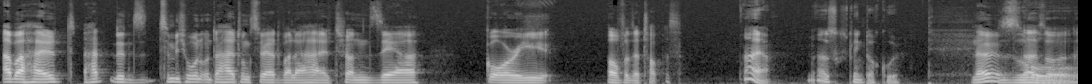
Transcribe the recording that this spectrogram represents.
aber halt hat einen ziemlich hohen Unterhaltungswert, weil er halt schon sehr gory over the top ist. Ah ja, das klingt auch cool. Ne? So. Also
